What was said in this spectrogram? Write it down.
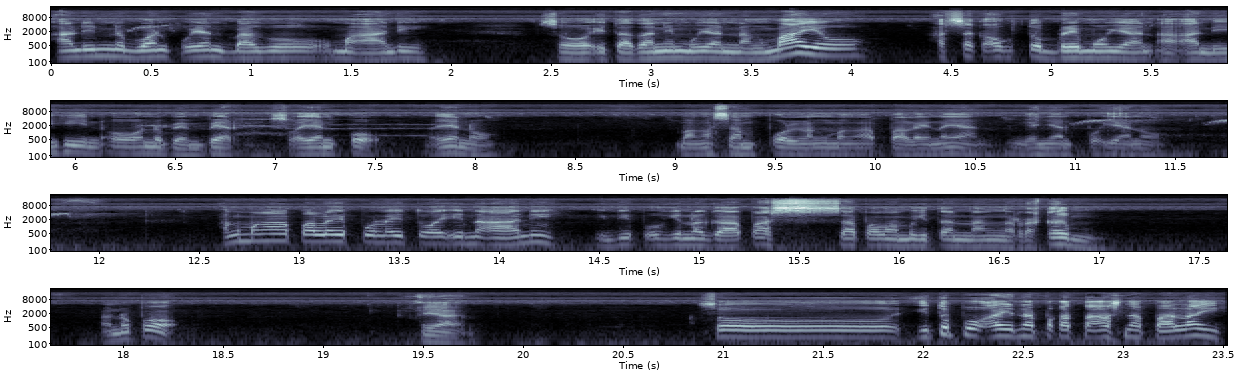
anim na buwan po yan bago umaani. So, itatanim mo yan ng Mayo at saka Oktubre mo yan aanihin o November. So, ayan po. Ayan o. Mga sampol ng mga palay na yan. Ganyan po yan o. Ang mga palay po na ito ay inaani. Hindi po ginagapas sa pamamagitan ng rakam. Ano po? Ayan. So, ito po ay napakataas na palay.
